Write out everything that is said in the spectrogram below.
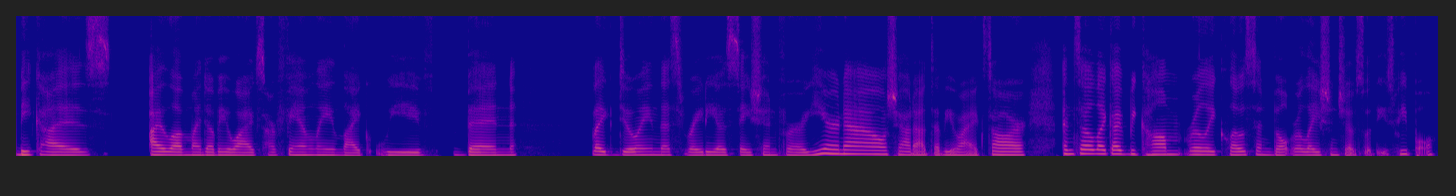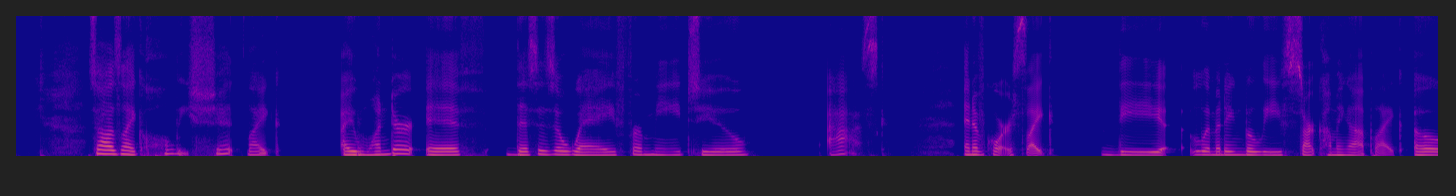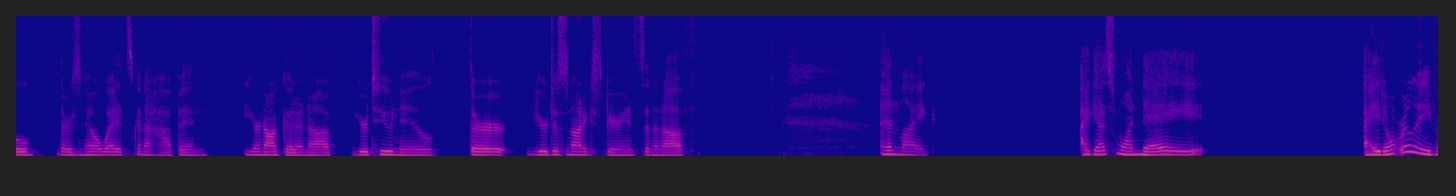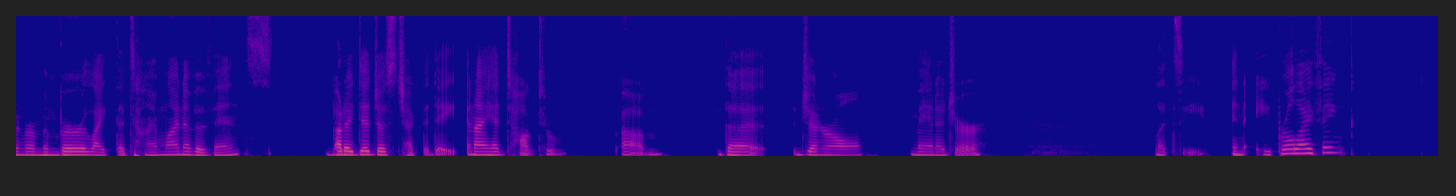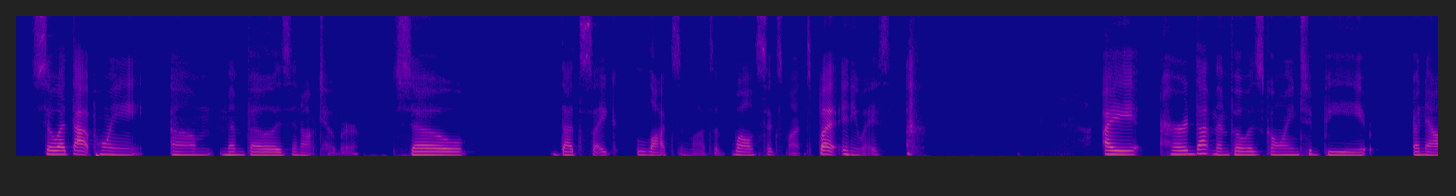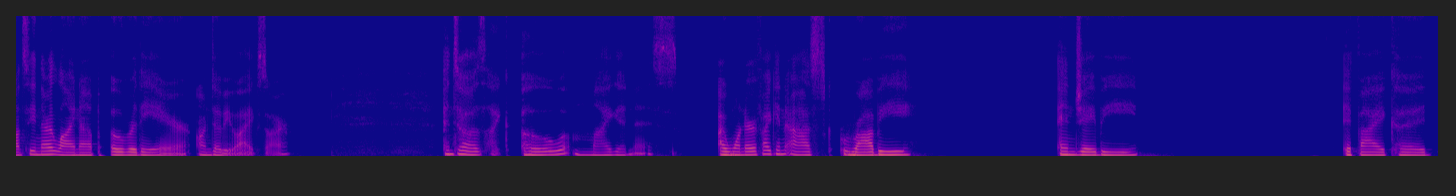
because I love my WYXR family. Like, we've been like doing this radio station for a year now. Shout out WYXR. And so, like, I've become really close and built relationships with these people. So I was like, holy shit. Like, I wonder if this is a way for me to ask. And of course, like the limiting beliefs start coming up like, oh, there's no way it's going to happen. You're not good enough. You're too new. They're you're just not experienced enough. And like I guess one day I don't really even remember like the timeline of events, but I did just check the date and I had talked to um the general manager let's see in April I think. So at that point um Mempho is in October. So that's like lots and lots of well 6 months. But anyways, I heard that Mempho was going to be announcing their lineup over the air on WYXR. And so I was like, oh my goodness. I wonder if I can ask Robbie and JB if I could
